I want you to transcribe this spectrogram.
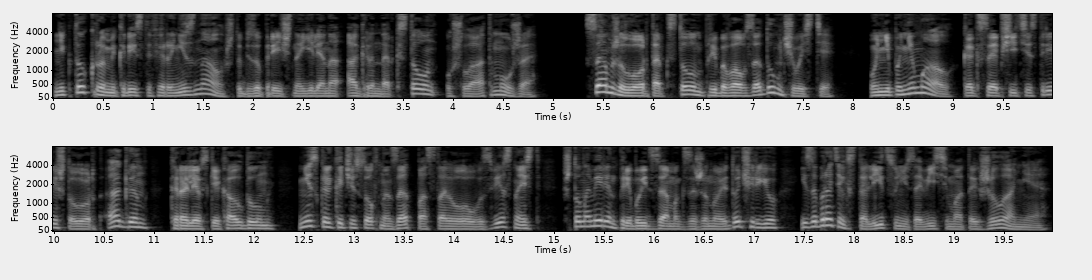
Никто, кроме Кристофера, не знал, что безупречная Елена Агрен Даркстоун ушла от мужа. Сам же лорд Даркстоун пребывал в задумчивости. Он не понимал, как сообщить сестре, что лорд Агрен, королевский колдун, несколько часов назад поставил его в известность, что намерен прибыть в замок за женой и дочерью и забрать их в столицу независимо от их желания.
